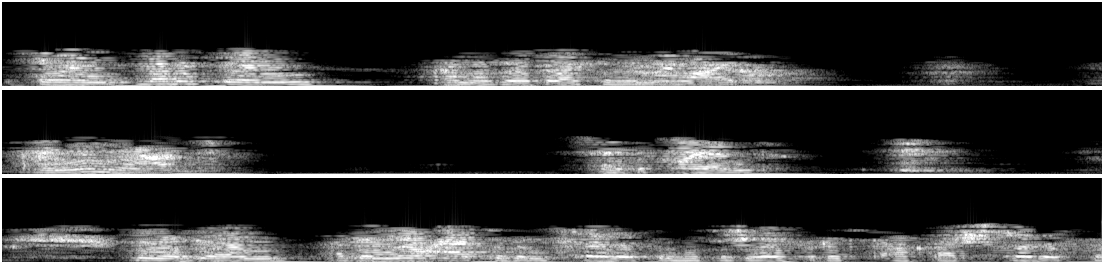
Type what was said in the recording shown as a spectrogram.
And that has been a real blessing in my life. I knew Matt as a friend who had um, I've been real active in service, and he says, you always forget to talk about your service. So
